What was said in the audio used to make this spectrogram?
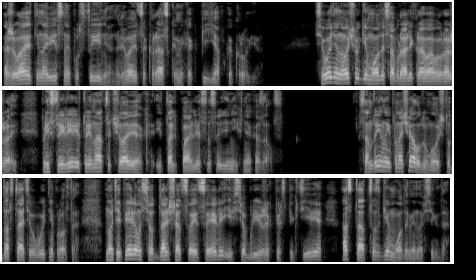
Оживает ненавистная пустыня, наливается красками, как пиявка кровью. Сегодня ночью гемоды собрали кровавый урожай, пристрелили тринадцать человек, и Тальпалиса среди них не оказался. Сандрина и поначалу думалось, что достать его будет непросто, но теперь он все дальше от своей цели и все ближе к перспективе остаться с гемодами навсегда.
